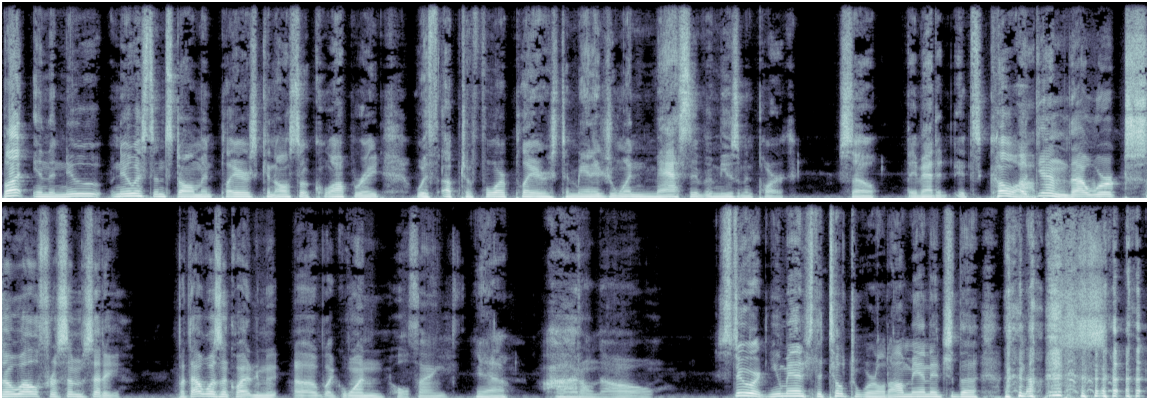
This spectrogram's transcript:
but in the new newest installment, players can also cooperate with up to four players to manage one massive amusement park. So they've added it's co-op. Again, that worked so well for SimCity, but that wasn't quite uh, like one whole thing. Yeah. I don't know. Stuart, you manage the tilt world. I'll manage the.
